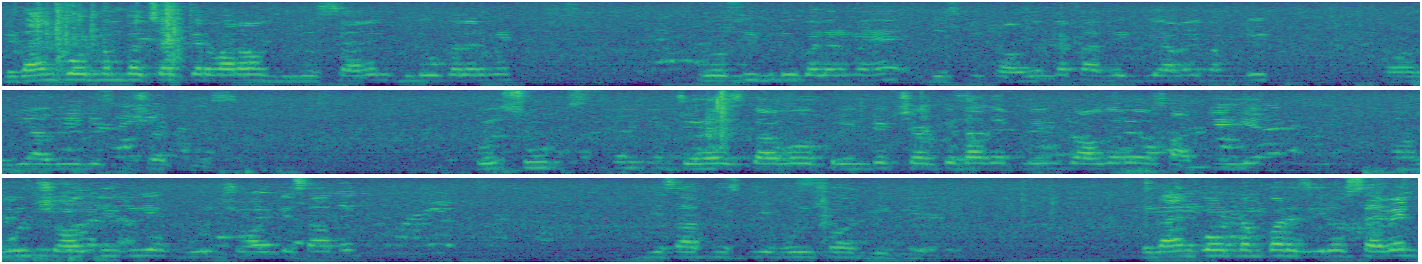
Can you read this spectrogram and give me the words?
डिज़ाइन कोड नंबर चेक करवा रहा हूँ ज़ीरो सेवन ब्लू कलर में। रोजी ब्लू कलर में है, जिसकी ट्राउज़र का फैब्रिक दिया हुआ है कंप्लीट और ये आ जाएगी इसकी शर्ट पीस फुल सूट जो है इसका वो प्रिंटेड शर्ट के साथ है प्लेन ट्राउज़र है और साथ में ये वूल शॉल दी हुई है वूल शॉल के साथ है। ये साथ में इसकी वूल शॉल दी हुई है। Design code number zero seven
